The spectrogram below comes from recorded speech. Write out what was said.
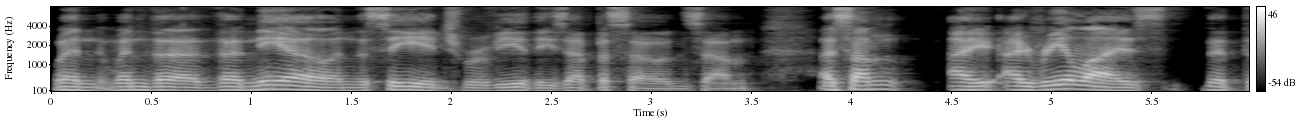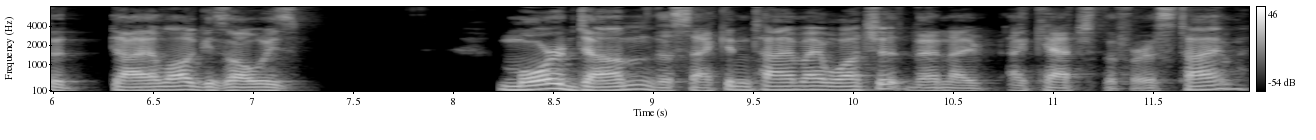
When when the the Neo and the Siege review these episodes, um, I some I I realize that the dialogue is always more dumb the second time I watch it than I, I catch the first time.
